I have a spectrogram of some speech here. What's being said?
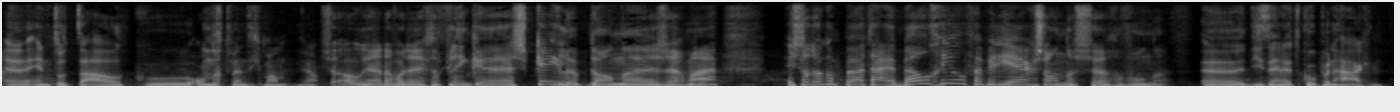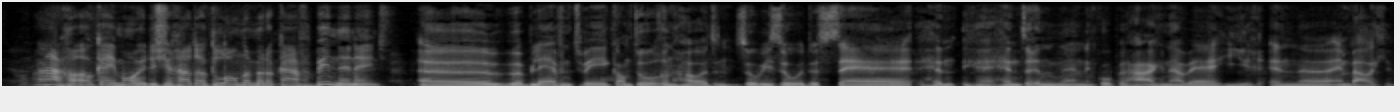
Eh, in totaal ko- 120 man. Ja. Zo, ja, dat wordt echt een flinke scale-up dan, zeg maar. Is dat ook een partij uit België of heb je die ergens anders gevonden? Die zijn uit Kopenhagen. Kopenhagen, oké, mooi. Dus je gaat ook landen met elkaar verbinden ineens. Eh, we blijven twee kantoren houden, sowieso. Dus zij hin- hinteren in Kopenhagen en wij hier in, eh, in België.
